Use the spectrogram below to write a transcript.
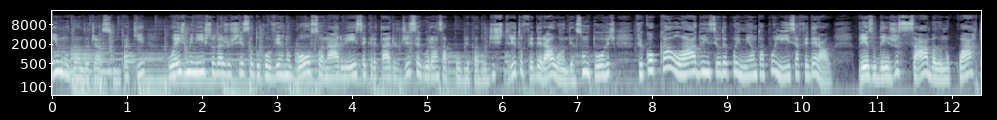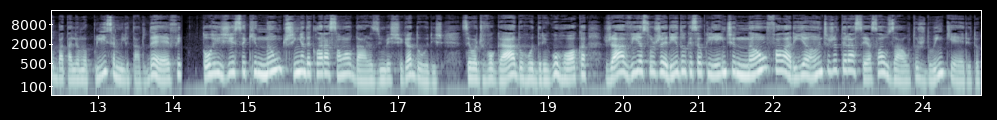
E mudando de assunto aqui, o ex-ministro da Justiça do governo Bolsonaro e ex-secretário de Segurança Pública do Distrito Federal, Anderson Torres, ficou calado em seu depoimento à Polícia Federal. Preso desde sábado no 4 Batalhão da Polícia Militar do DF, Torres disse que não tinha declaração ao dar aos investigadores. Seu advogado, Rodrigo Roca, já havia sugerido que seu cliente não falaria antes de ter acesso aos autos do inquérito.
